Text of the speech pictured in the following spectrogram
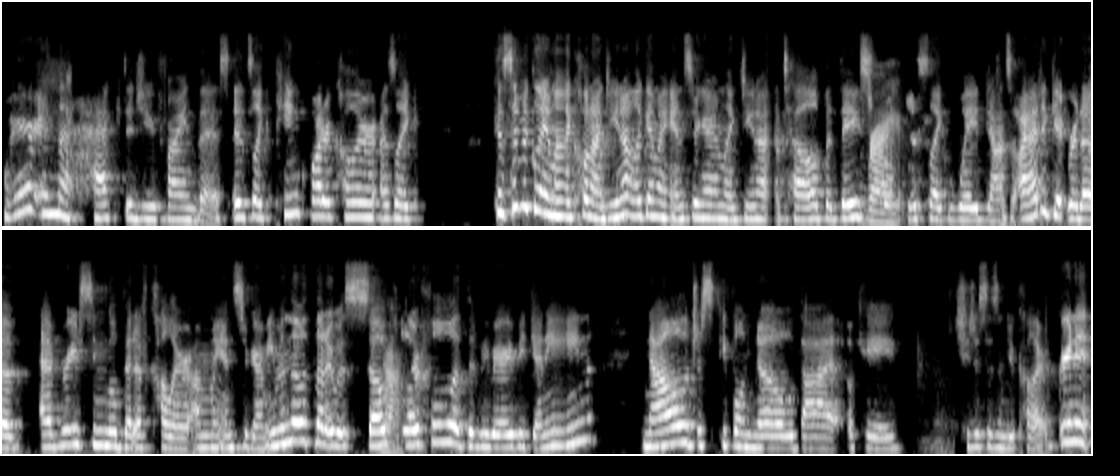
where in the heck did you find this? It's like pink watercolor as like, because typically I'm like, hold on, do you not look at my Instagram? Like, do you not tell? But they right. just like way down. So I had to get rid of every single bit of color on my Instagram, even though that it was so yeah. colorful at the very beginning. Now just people know that, okay, she just doesn't do color. Granted,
